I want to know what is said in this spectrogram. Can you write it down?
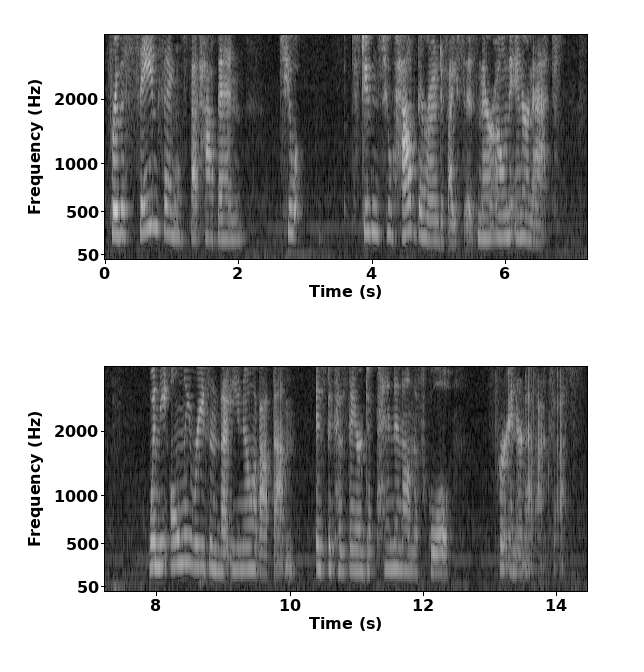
for the same things that happen to students who have their own devices and their own internet when the only reason that you know about them is because they are dependent on the school for internet access.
